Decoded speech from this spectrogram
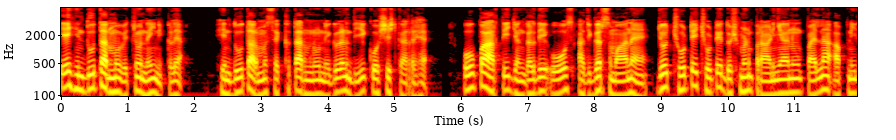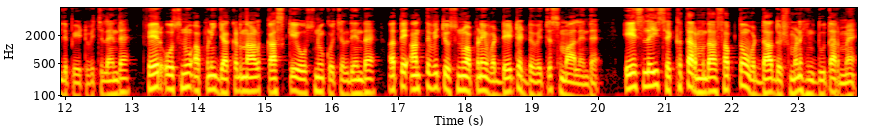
ਇਹ ਹਿੰਦੂ ਧਰਮ ਵਿੱਚੋਂ ਨਹੀਂ ਨਿਕਲਿਆ। ਹਿੰਦੂ ਧਰਮ, ਸਿੱਖ ਧਰਮ ਨੂੰ ਨਿਗਲਣ ਦੀ ਕੋਸ਼ਿਸ਼ ਕਰ ਰਿਹਾ ਹੈ। ਉਹ ਭਾਰਤੀ ਜੰਗਲ ਦੇ ਉਸ ਅਜਗਰ ਸਮਾਨ ਹੈ ਜੋ ਛੋਟੇ-ਛੋਟੇ ਦੁਸ਼ਮਣ ਪ੍ਰਾਣੀਆਂ ਨੂੰ ਪਹਿਲਾਂ ਆਪਣੀ ਲਪੇਟ ਵਿੱਚ ਲੈਂਦਾ ਫਿਰ ਉਸ ਨੂੰ ਆਪਣੀ ਜਕੜ ਨਾਲ ਕੱਸ ਕੇ ਉਸ ਨੂੰ ਕੁਚਲ ਦਿੰਦਾ ਅਤੇ ਅੰਤ ਵਿੱਚ ਉਸ ਨੂੰ ਆਪਣੇ ਵੱਡੇ ਢਿੱਡ ਵਿੱਚ ਸਮਾ ਲੈਂਦਾ ਇਸ ਲਈ ਸਿੱਖ ਧਰਮ ਦਾ ਸਭ ਤੋਂ ਵੱਡਾ ਦੁਸ਼ਮਣ ਹਿੰਦੂ ਧਰਮ ਹੈ।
